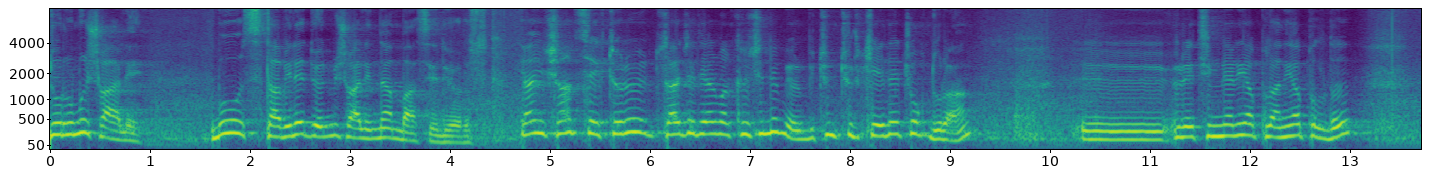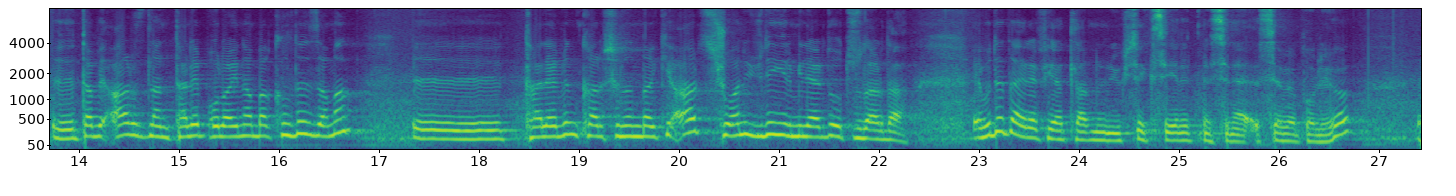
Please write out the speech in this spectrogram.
durmuş hali. Bu stabile dönmüş halinden bahsediyoruz. Yani inşaat sektörü sadece Diyarbakır için demiyorum. Bütün Türkiye'de çok duran. Ee, üretimleri yapılan yapıldı. Ee, tabii arzla talep olayına bakıldığı zaman e, talebin karşılığındaki arz şu an %20'lerde 30'larda. E bu da daire fiyatlarının yüksek seyretmesine sebep oluyor. Ee,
